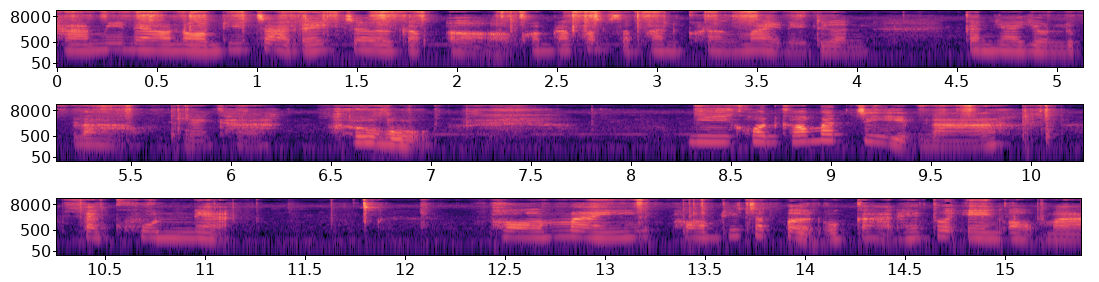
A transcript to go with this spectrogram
คะมีแนวโน้มที่จะได้เจอกับเอ่อความรักความสัมพันธ์ครั้งใหม่ในเดือนกันยายนหรือเปล่านะคะโอ้โหมีคนเข้ามาจีบนะ แต่คุณเนี่ย พร้อมไหมพร้อมที่จะเปิดโอกาสให้ตัวเองออกมา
